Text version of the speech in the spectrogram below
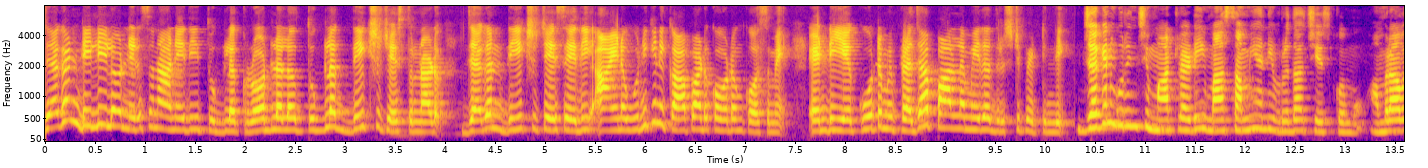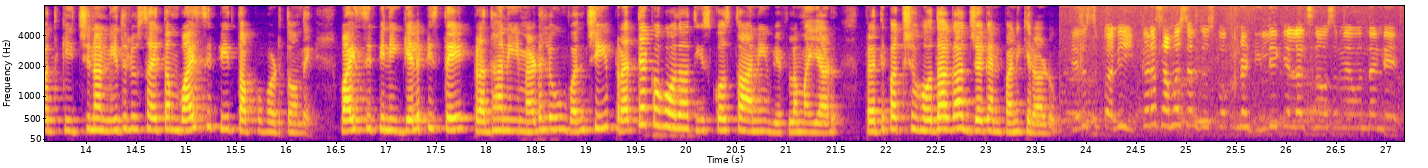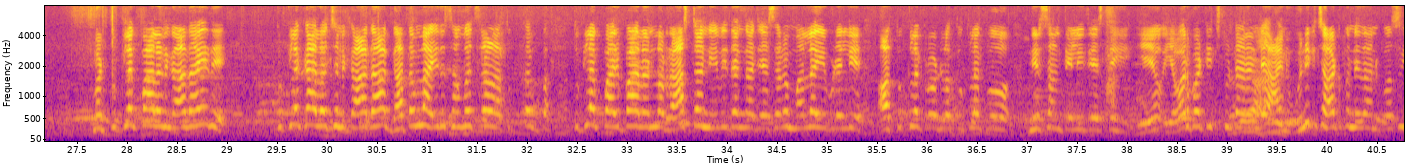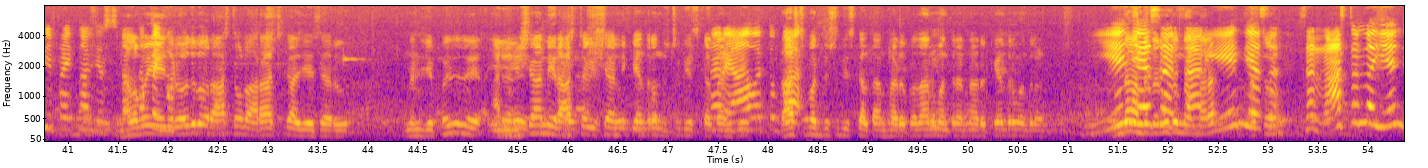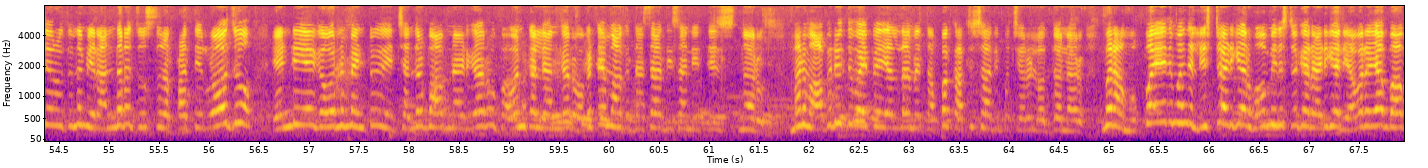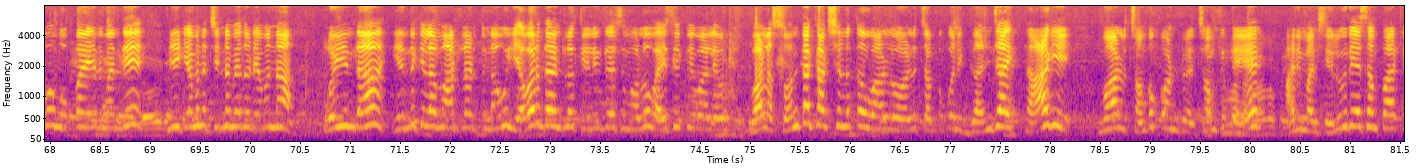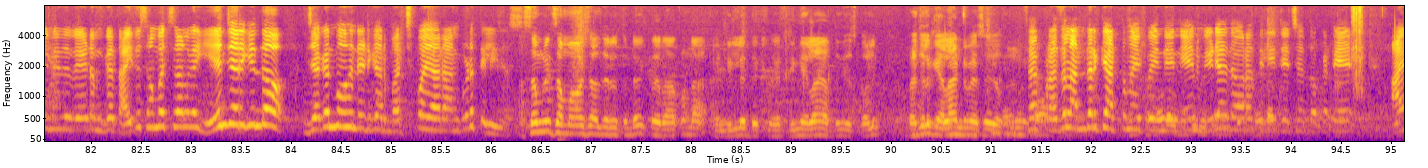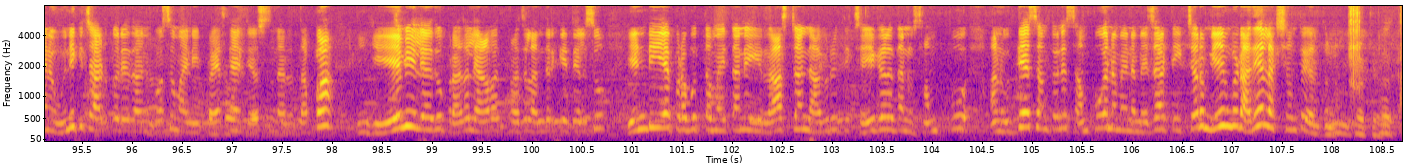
జగన్ ఢిల్లీలో నిరసన అనేది తుగ్లక్ రోడ్లలో తుగ్లక్ దీక్ష చేస్తున్నాడు. జగన్ దీక్ష చేసేది ఆయన ఉనికిని కాపాడుకోవడం కోసమే. ఎన్డీఏ కూటమి ప్రజాపాలన మీద దృష్టి పెట్టింది. జగన్ గురించి మాట్లాడి మా సమయాన్ని వృధా చేసుకోము. అమరావతికి ఇచ్చిన నిధులు సైతం వైసీపీ తప్పుపడుతోంది. వైసీపీని గెలిపిస్తే ప్రధాని మెడలు వంచి ప్రత్యేక హోదా తీసుకొస్తా అని విఫలమయ్యాడు. ప్రతిపక్ష హోదాగా జగన్ పనికిరాడు. తెలుసుకొని ఇక్కడ సమస్యలు చూసుకోకుండా ఢిల్లీకి వెళ్ళాల్సిన అవసరం ఏముందండి? మరి పాలన కాదా ఇది? తుక్లక్ ఆలోచన కాదా? గతంలో ఐదు సంవత్సరాల తుక్లక్ తుక్లక్ పరిపాలనలో రాష్ట్రాన్ని ఏ విధంగా చేశారో మళ్ళీ ఇప్పుడు వెళ్ళి ఆ తుక్లక్ రోడ్లో తుక్లక్ నిరసన తెలియజేస్తే ఎవరు పట్టించుకుంటారండి? ఆయన ఉనికి చాటుకునే దానికోసం ఈ ప్రయత్నాలు చేస్తున్నారు. నలభై తప్ప ఐదు రోజులు రాష్ట్రంలో అరాచకాలు చేశారు. నేను చెప్పేది ఈ విషయాన్ని రాష్ట్ర విషయాన్ని కేంద్రం దృష్టికి బా- రాష్ట్రపతి దృష్టికి తీసుకెళ్తా అంటున్నాడు ప్రధానమంత్రి అన్నాడు కేంద్ర మంత్రి అన్నాడు ఏం ఉందా? అంత చేస్తారు జరుగుతుందా సార్ ఏం చేస్తారు? సార్ రాష్ట్రంలో ఏం జరుగుతుందో మీరు అందరూ చూస్తున్నారు. ప్రతిరోజు ఎన్డీఏ గవర్నమెంట్ చంద్రబాబు నాయుడు గారు పవన్ కళ్యాణ్ గారు ఒకటే మాకు దశా దిశ నిర్దేశిస్తున్నారు. మనం అభివృద్ధి వైపే వెళ్దామే తప్ప కక్ష సాధింపు చర్యలు వద్దన్నారు. మరి ఆ ముప్పై ఐదు మంది లిస్ట్ అడిగారు హోమ్ మినిస్టర్ గారు అడిగారు ఎవరయ్యా బాబు ముప్పై ఐదు మంది? నీకేమైనా చిన్న మెదడు ఏమన్నా పోయిందా? ఎందుకు ఇలా మాట్లాడుతున్నావు? ఎవరు దాంట్లో తెలుగుదేశం వాళ్ళు వైసీపీ వాళ్ళు ఎవరు? వాళ్ళ సొంత కక్షలతో వాళ్ళు వాళ్ళు చంపుకొని గంజాయి తాగి వాళ్ళు చంపుకుంటు చంపితే అది మరి తెలుగుదేశం పార్టీ మీద వేయడం గత ఐదు సంవత్సరాలుగా ఏం జరిగిందో జగన్మోహన్ రెడ్డి గారు మర్చిపోయారా అని కూడా తెలియజేస్తారు. అసెంబ్లీ సమావేశాలు జరుగుతుంటే ఇక్కడ రాకుండా దీన్ని ఎలా అర్థం చేసుకోవాలి? ప్రజలకు ఎలాంటి మెసేజ్ సార్ ప్రజలందరికీ అర్థమైపోయింది. నేను మీడియా ద్వారా తెలియజేసేది ఒకటే. ఆయన ఉనికి చాటుకునే దానికోసం ఆయన ఈ ప్రయత్నాలు చేస్తున్నారు తప్ప ఇంకేమీ లేదు. ప్రజలు యావత్ ప్రజలందరికీ తెలుసు. ఎన్డీఏ ప్రభుత్వం అయితేనే ఈ రాష్ట్రాన్ని అభివృద్ధి చేయగలదని సంపూ అనే ఉద్దేశంతోనే సంపూర్ణమైన మెజార్టీ ఇచ్చారు. మేము కూడా అదే లక్ష్యంతో వెళ్తున్నాం.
